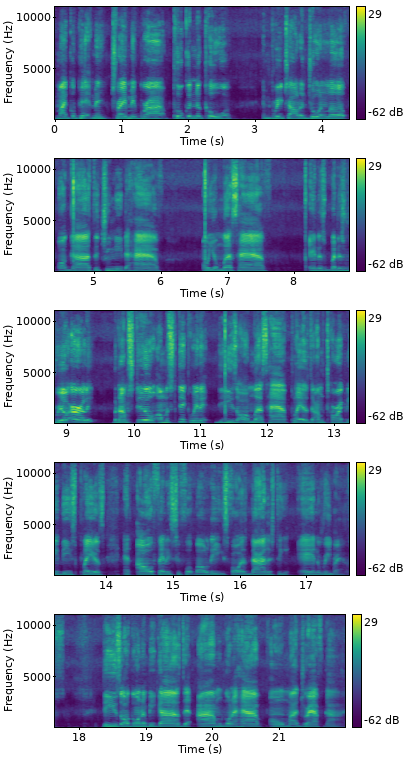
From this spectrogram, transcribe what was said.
Michael Pittman, Trey McBride, Puka Nacua, and Breece Hall and Jordan Love are guys that you need to have on your must-have. And it's but it's real early, but I'm still I'm gonna stick with it. These are must-have players. I'm targeting these players in all fantasy football leagues, far as dynasty and redrafts. These are going to be guys that I'm going to have on my draft guide.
